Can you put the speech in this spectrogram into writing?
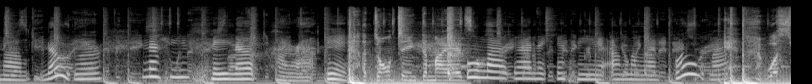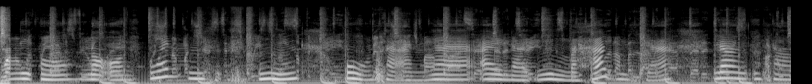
na vlogger na si Zeinab Harake. I don't think that my head's Umaganay kasi ang mga programa What's wrong? nito noong 2016 kung saan nga ay naging bahagi siya ng isang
